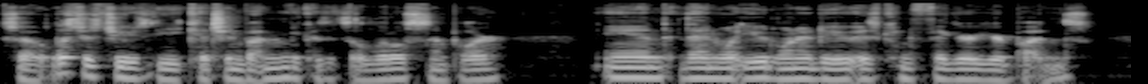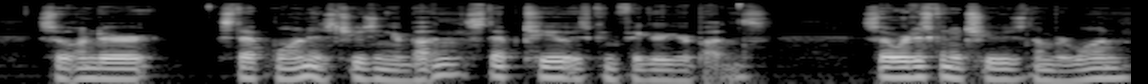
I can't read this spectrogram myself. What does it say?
So let's just choose the kitchen button because it's a little simpler. And then what you'd want to do is configure your buttons. So under step one is choosing your button. Step two is configure your buttons. So we're just going to choose number one.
